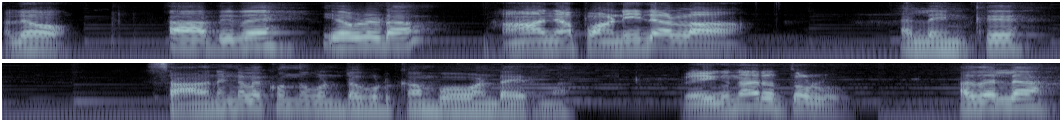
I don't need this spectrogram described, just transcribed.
ഹലോ? ആ ബിബേ എവിടെടാ? ആ ഞാൻ പണിയിലുള്ള. അല്ല എനിക്ക് സാധനങ്ങളൊക്കെ ഒന്ന് കൊണ്ടു കൊടുക്കാൻ പോവണ്ടായിരുന്നു. വൈകുന്നേരം എത്തുള്ളൂ അതല്ല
